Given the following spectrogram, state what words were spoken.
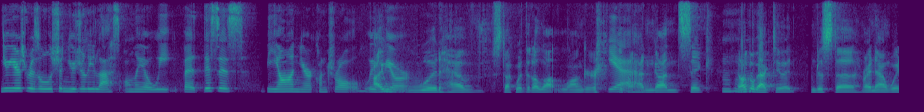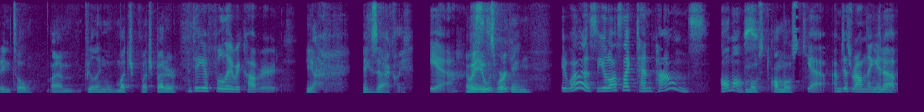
New Year's resolution usually lasts only a week, but this is beyond your control with I your. would have stuck with it a lot longer yeah. if I hadn't gotten sick. Mhm. And I'll go back to it. I'm just uh, right now waiting till I'm feeling much much better. Until you're fully recovered. Yeah, exactly. Yeah. I mean, This- it was working It was. You lost like 10 pounds. Almost. almost, almost. Yeah, I'm just rounding it up.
